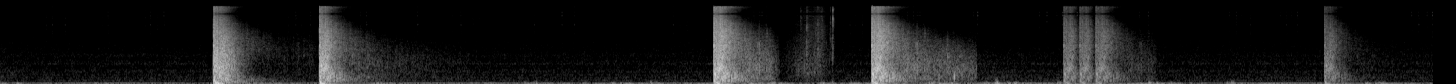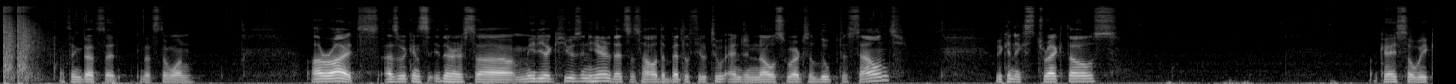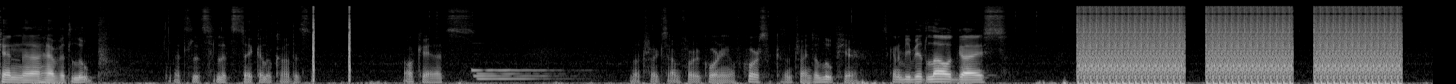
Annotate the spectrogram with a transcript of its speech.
Think that's it. That's the one. Alright, as we can see there's uh, media cues in here. This is how the Battlefield 2 engine knows where to loop the sound. We can extract those. Okay, so we can uh, have it loop. Let's let's let's take a look at this. Okay, that's not for example for recording, of course, because I'm trying to loop here. It's gonna be a bit loud, guys.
